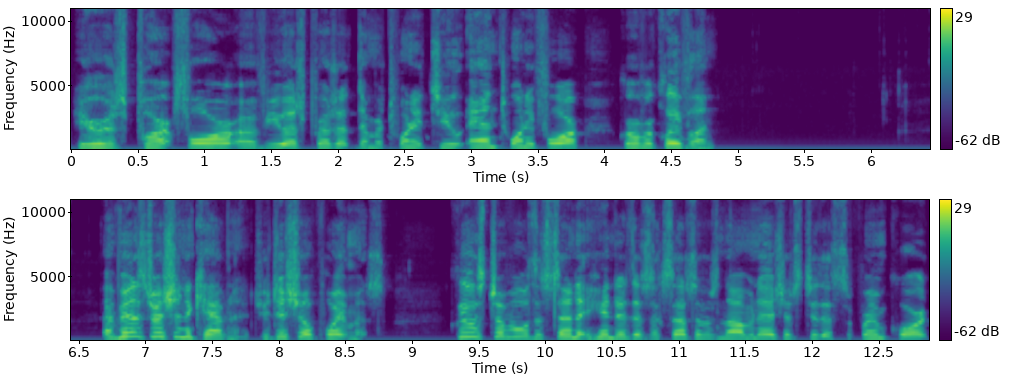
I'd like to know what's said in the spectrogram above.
Here is part four of U.S. President number 22 and 24, Grover Cleveland. Administration and Cabinet, Judicial Appointments. Cleveland's trouble with the Senate hindered the success of his nominations to the Supreme Court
